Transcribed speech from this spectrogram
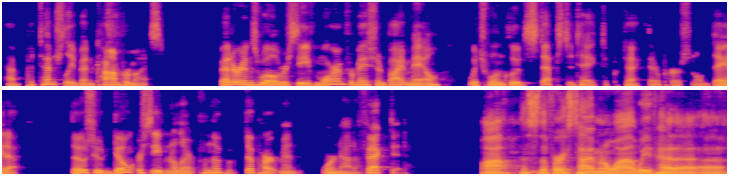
have potentially been compromised. Veterans will receive more information by mail, which will include steps to take to protect their personal data. Those who don't receive an alert from the department were not affected. Wow, this is the first time in a while we've had a,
